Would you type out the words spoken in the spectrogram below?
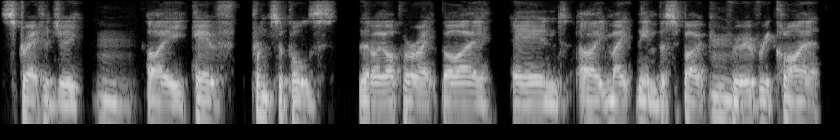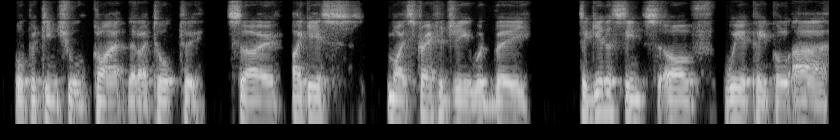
strategy. Mm. I have principles that I operate by and I make them bespoke mm. for every client or potential client that I talk to. So I guess my strategy would be to get a sense of where people are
